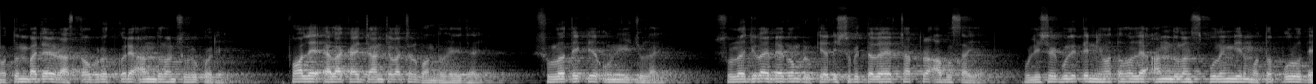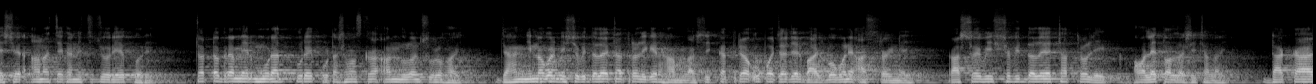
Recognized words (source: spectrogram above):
নতুন বাজারে রাস্তা অবরোধ করে আন্দোলন শুরু করে, ফলে এলাকায় যান চলাচল বন্ধ হয়ে যায়। ষোলো থেকে উনিশ জুলাই, ষোলো জুলাই বেগম রুকিয়া বিশ্ববিদ্যালয়ের ছাত্র আবু সাইদ পুলিশের গুলিতে নিহত হলে আন্দোলন স্পুলিঙ্গির মতো পুরো দেশের আনাচে কানাচে জড়িয়ে পড়ে। চট্টগ্রামের মুরাদপুরে কোটা সংস্কার আন্দোলন শুরু হয়, জাহাঙ্গীরনগর বিশ্ববিদ্যালয়ের ছাত্রলীগের হামলা। শিক্ষার্থীরা উপাচার্যের বাসভবনে আশ্রয় নেয়। রাজশাহী বিশ্ববিদ্যালয়ের ছাত্রলীগ হলে তল্লাশি চালায়। ঢাকার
